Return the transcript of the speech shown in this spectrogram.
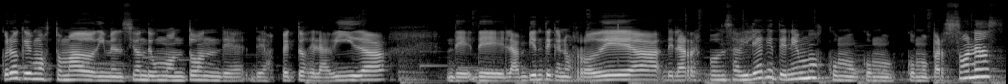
Creo que hemos tomado dimensión de un montón de, de aspectos de la vida del ambiente que nos rodea, de la responsabilidad que tenemos como, como, como personas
